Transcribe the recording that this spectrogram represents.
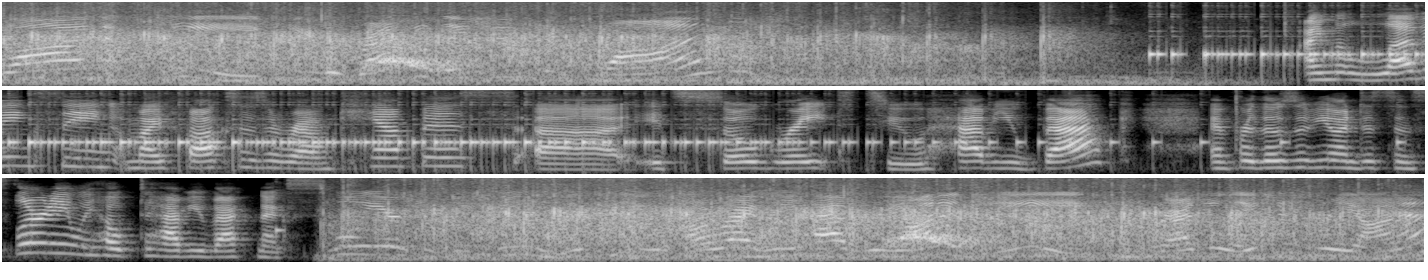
Juan P. Congratulations, Juan. I'm loving seeing my foxes around campus. Uh, it's so great to have you back. And for those of you on distance learning, we hope to have you back next school year you. All right, we have Rihanna G. Congratulations, Rihanna.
